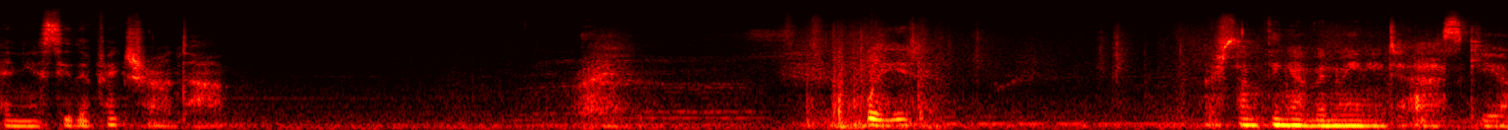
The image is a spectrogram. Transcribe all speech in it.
and you see the picture on top. Right. Wait. There's something I've been meaning to ask you.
